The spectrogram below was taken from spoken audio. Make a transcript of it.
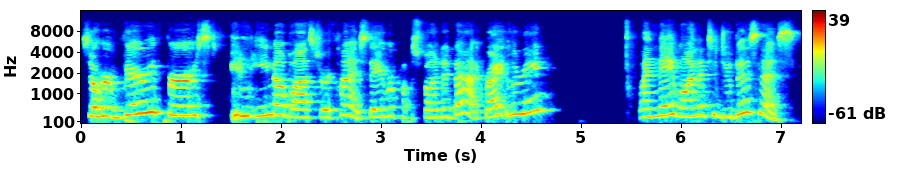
So her very first email blast to her clients they responded back right lorene? And they wanted to do business.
